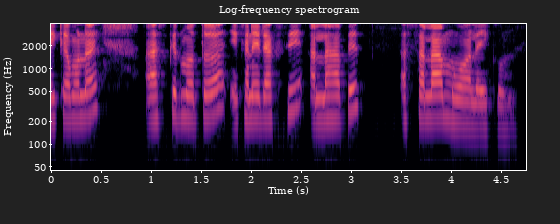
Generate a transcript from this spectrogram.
এই কামনায়। আজকের মতো এখানে রাখছি। আল্লাহ হাফেজ। আসসালামু আলাইকুম।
